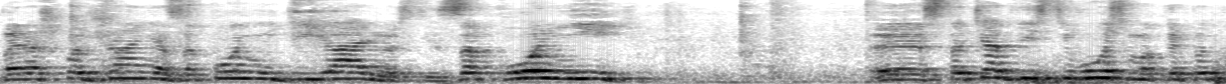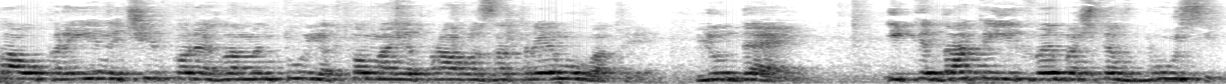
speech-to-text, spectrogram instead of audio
перешкоджання законній діяльності, законній. Е, Стаття 208 КПК України чітко регламентує, хто має право затримувати людей і кидати їх, вибачте, в бусики.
